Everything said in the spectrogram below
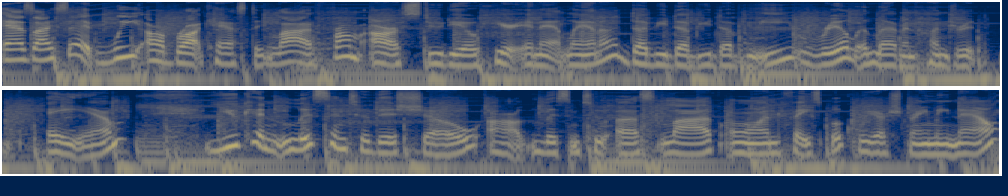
As I said, we are broadcasting live from our studio here in Atlanta, WWWE Real 1100 AM. You can listen to this show, uh, listen to us live on Facebook. We are streaming now,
